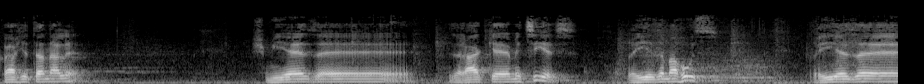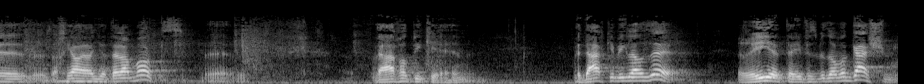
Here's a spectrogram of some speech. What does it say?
ככה יותר נעלה. שמיעה זה... זה רק אה, מציאס. ראייה זה מהוס. ראייה זה, זה הכי יותר עמוק. ואף על פי כן, ודווקא בגלל זה, ראייה תפס בדובר גשמי.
